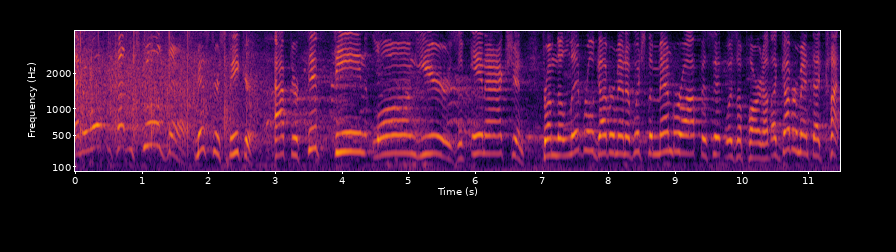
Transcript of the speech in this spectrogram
And we won't be cutting schools there. Mr. Speaker, after 15 long years of inaction from the Liberal government of which the member opposite was a part of, a government that cut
